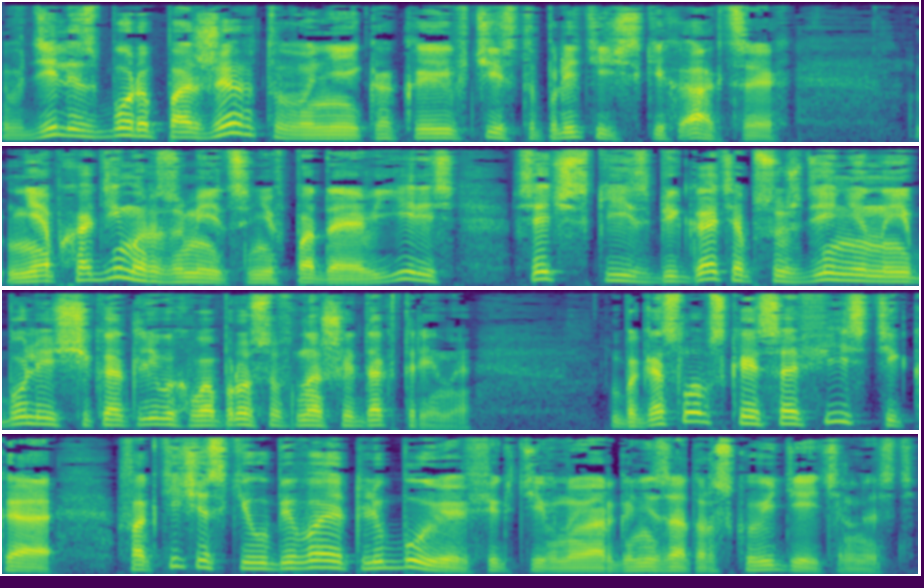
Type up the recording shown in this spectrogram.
В деле сбора пожертвований, как и в чисто политических акциях, необходимо, разумеется, не впадая в ересь, всячески избегать обсуждения наиболее щекотливых вопросов нашей доктрины – Богословская софистика фактически убивает любую эффективную организаторскую деятельность.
